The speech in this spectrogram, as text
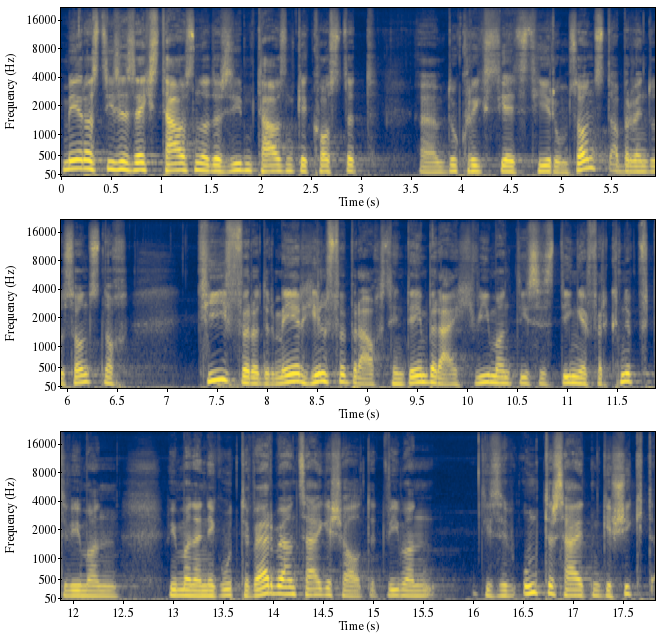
mehr als diese 6000 oder 7000 gekostet. Ähm, du kriegst jetzt hier umsonst, aber wenn du sonst noch tiefer oder mehr Hilfe brauchst in dem Bereich, wie man dieses Dinge verknüpft, wie man, wie man eine gute Werbeanzeige schaltet, wie man diese Unterseiten geschickt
